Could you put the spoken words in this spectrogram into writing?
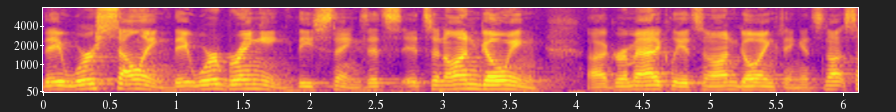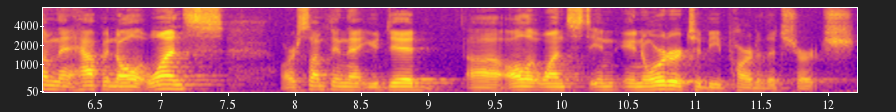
they were selling, they were bringing these things. It's, it's an ongoing, uh, grammatically, it's an ongoing thing. It's not something that happened all at once or something that you did uh, all at once in, in order to be part of the church,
